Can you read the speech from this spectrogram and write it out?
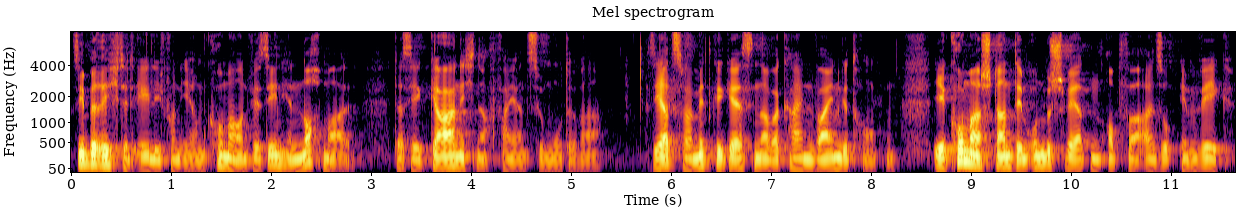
Sie berichtet Eli von ihrem Kummer und wir sehen hier nochmal, dass ihr gar nicht nach Feiern zumute war. Sie hat zwar mitgegessen, aber keinen Wein getrunken. Ihr Kummer stand dem unbeschwerten Opfer also im Weg.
